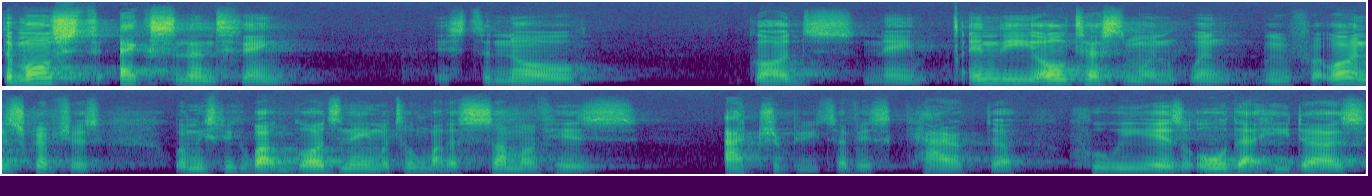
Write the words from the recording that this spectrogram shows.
The most excellent thing is to know God's name. In the Old Testament, when we, well, in the scriptures, when we speak about God's name, we're talking about the sum of his attributes, of his character, who he is, all that he does.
